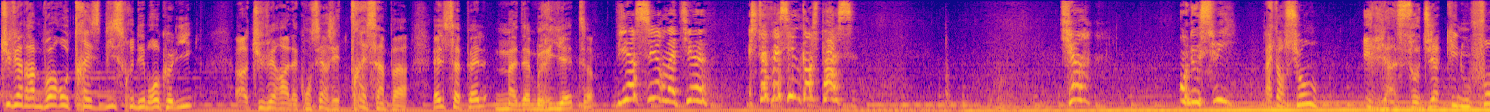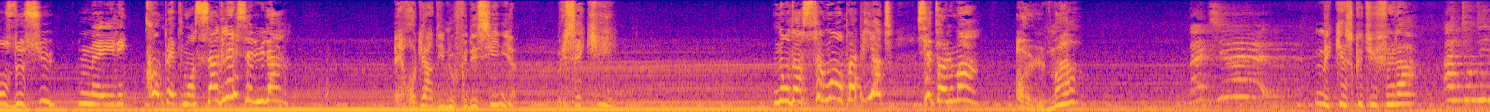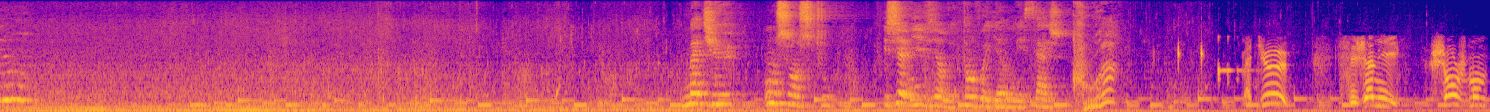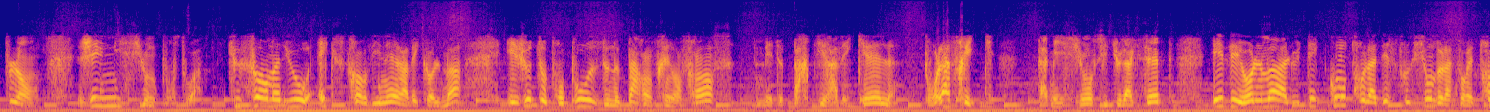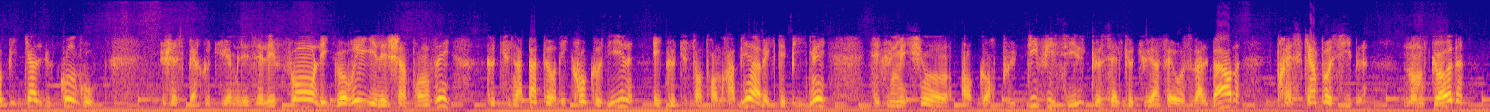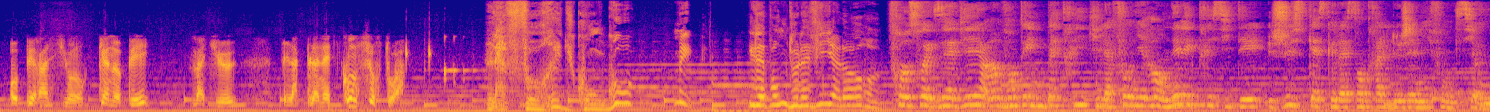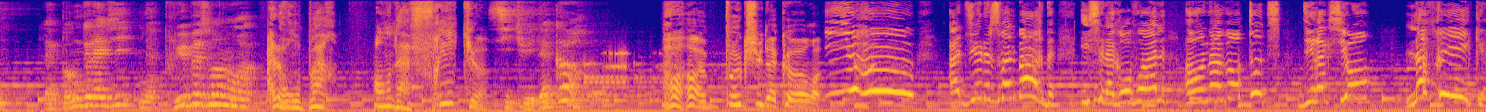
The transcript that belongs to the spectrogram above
tu viendras me voir au 13 bis rue des Brocolis Ah, tu verras, la concierge est très sympa. Elle s'appelle Madame Riette. Bien sûr, Mathieu Je te fais signe quand je passe Tiens On nous suit. Attention Il y a un Zodiac qui nous fonce dessus. Mais il est complètement cinglé, celui-là. Et regarde, il nous fait des signes. Mais c'est qui? Nom d'un saumon en papillote C'est Olma. Olma? Mathieu! Mais qu'est-ce que tu fais là? Attendez-nous. Mathieu, on change tout. Jamie vient de t'envoyer un message. Quoi Mathieu, c'est Jamie. Changement de plan. J'ai une mission pour toi. Tu formes un duo extraordinaire avec Olma et je te propose de ne pas rentrer en France, mais de partir avec elle pour l'Afrique. Ta mission, si tu l'acceptes, aider Olma à lutter contre la destruction de la forêt tropicale du Congo. J'espère que tu aimes les éléphants, les gorilles et les chimpanzés, que tu n'as pas peur des crocodiles et que tu t'entendras bien avec les pygmées. C'est une mission encore plus difficile que celle que tu as fait au Svalbard, presque impossible. Nom de code, opération Canopée. Mathieu, la planète compte sur toi. La forêt du Congo Mais... Et la banque de la vie alors? François Xavier a inventé une batterie qui la fournira en électricité jusqu'à ce que la centrale de Jamie fonctionne. La banque de la vie n'a plus besoin de moi. Alors on part en Afrique Si tu es d'accord. Oh, un peu que je suis d'accord Youhou Adieu le Svalbard Ici la grand voile, en avant toutes Direction l'Afrique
